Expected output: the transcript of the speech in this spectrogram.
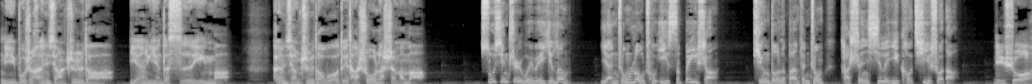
你不是很想知道妍妍的死因吗？很想知道我对她说了什么吗？苏心志微微一愣，眼中露出一丝悲伤，停顿了半分钟，他深吸了一口气，说道：“你说，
